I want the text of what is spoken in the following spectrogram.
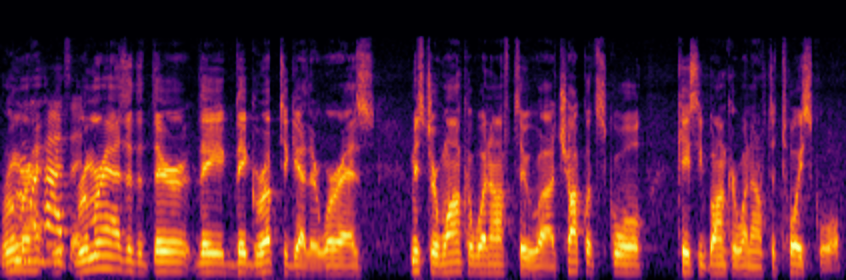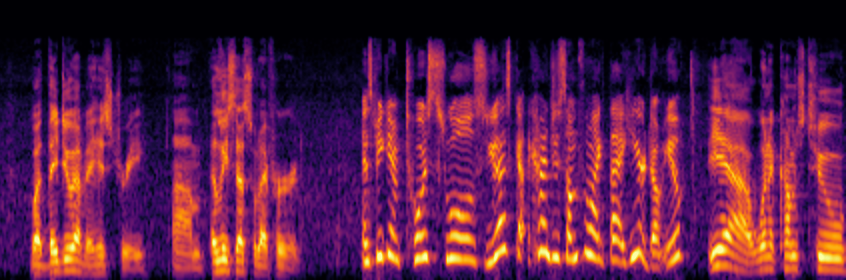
Rumor, rumor has it. Rumor has it that they're, they, they grew up together, whereas Mr. Wonka went off to uh, chocolate school, K.C. Bonker went off to toy school. But they do have a history. Um, at least that's what I've heard. And speaking of toy schools, you guys got, kind of do something like that here, don't you? Yeah, when it comes to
